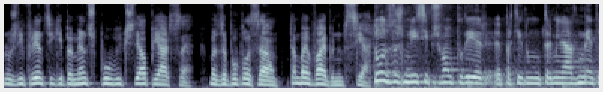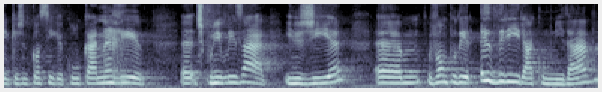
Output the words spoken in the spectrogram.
nos diferentes equipamentos públicos de Alpiarça mas a população também vai beneficiar. Todos os municípios vão poder, a partir de um determinado momento em que a gente consiga colocar na rede, uh, disponibilizar energia, um, vão poder aderir à comunidade,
